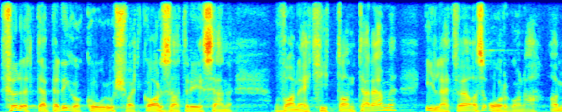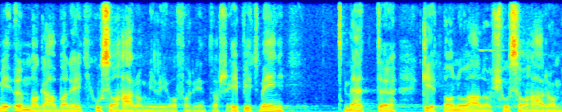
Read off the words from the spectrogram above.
fölötte pedig a kórus vagy karzat részen van egy hittanterem, illetve az orgona, ami önmagában egy 23 millió forintos építmény, mert két manuálos, 23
